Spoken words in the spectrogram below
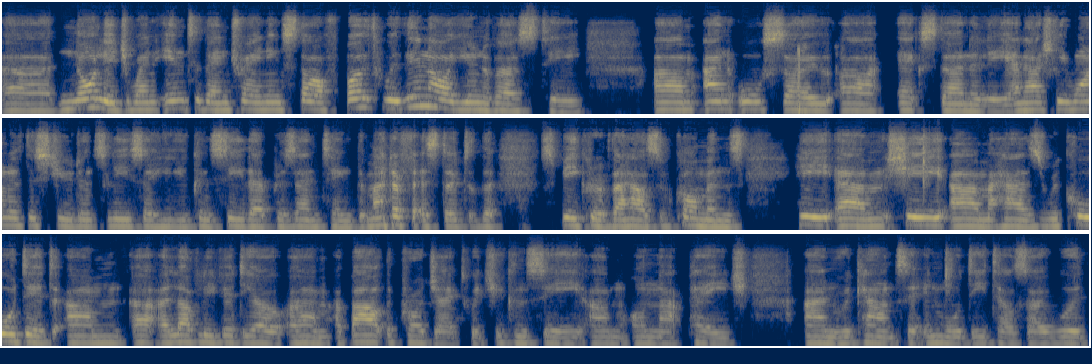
uh, knowledge went into then training staff, both within our university um, and also uh, externally. And actually one of the students, Lisa, who you can see there presenting the manifesto to the Speaker of the House of Commons, he, um, she um, has recorded um, a, a, lovely video um, about the project, which you can see um, on that page and recounts it in more detail. So I would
